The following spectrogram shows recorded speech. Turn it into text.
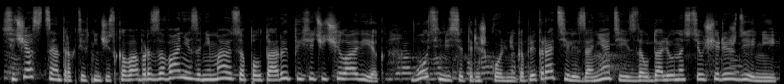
Сейчас в центрах технического образования занимаются полторы тысячи человек. 83 школьника прекратили занятия из-за удаленности учреждений.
